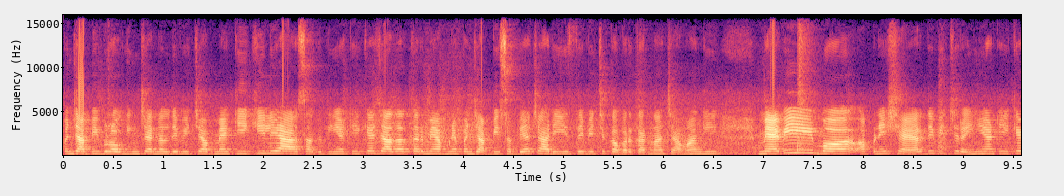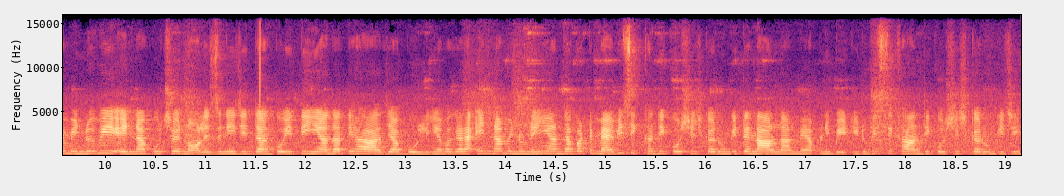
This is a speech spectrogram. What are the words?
ਪੰਜਾਬੀ ਬਲੌਗਿੰਗ ਚੈਨਲ ਦੇ ਵਿੱਚ ਆਪ ਮੈਂ ਕੀ ਕੀ ਲਿਆ ਸਕਦੀ ਹਾਂ, ਠੀਕ ਹੈ? ਜ਼ਿਆਦਾਤਰ ਮੈਂ ਆਪਣੇ ਪੰਜਾਬੀ ਸੱਭਿਆਚਾਰ ਇਸ ਦੇ ਵਿੱਚ ਕਵਰ ਕਰਨਾ ਚਾਹਾਂਗੀ। ਮੈਂ ਵੀ ਆਪਣੇ ਸ਼ਹਿਰ ਦੇ ਵਿੱਚ ਰਹੀ ਹਾਂ, ਠੀਕ ਹੈ? ਮੈਨੂੰ ਵੀ ਇੰਨਾ ਕੁਝ ਨੌਲੇਜ ਨਹੀਂ ਜਿੱਦਾਂ ਕੋਈ ਤੀਆਂ ਦਾ ਤਿਹਾਰ ਜਾਂ ਬੋਲੀਆਂ ਵਗੈਰਾ, ਇੰਨਾ ਮੈਨੂੰ ਨਹੀਂ ਆਂਦਾ ਬਟ ਮੈਂ ਵੀ ਸਿੱਖਣ ਦੀ ਕੋਸ਼ਿਸ਼ ਕਰੂੰਗੀ ਤੇ ਨਾਲ ਨਾਲ ਮੈਂ ਆਪਣੀ ਬੇਟੀ ਨੂੰ ਵੀ ਸਿਖਾਉਣ ਦੀ ਕੋਸ਼ਿਸ਼ ਕਰੂੰਗੀ ਜੀ।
